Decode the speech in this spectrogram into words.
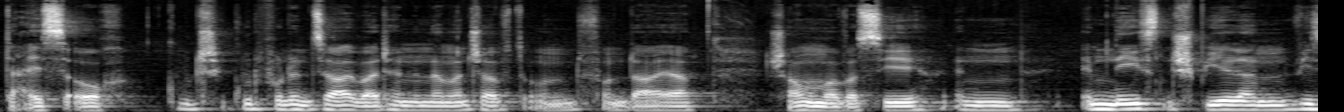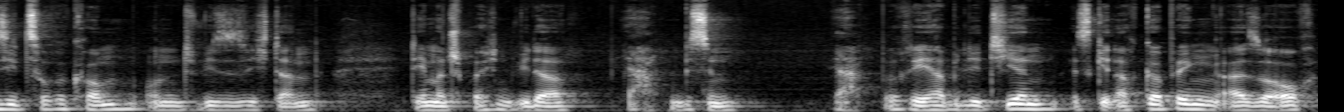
da ist auch gut, gut Potenzial weiterhin in der Mannschaft und von daher schauen wir mal, was sie in, im nächsten Spiel dann, wie sie zurückkommen und wie sie sich dann dementsprechend wieder ja, ein bisschen ja, rehabilitieren. Es geht nach Göppingen, also auch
